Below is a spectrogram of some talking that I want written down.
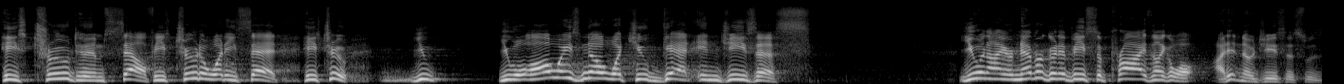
he's true to himself. He's true to what he said. He's true. You, you will always know what you get in Jesus. You and I are never going to be surprised and like, well, I didn't know Jesus was.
